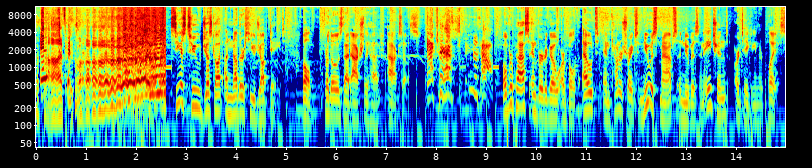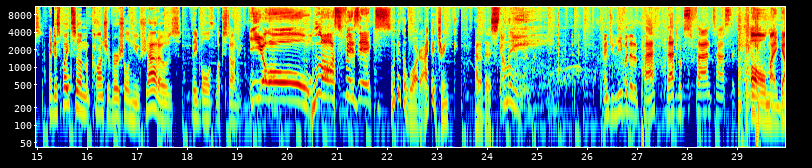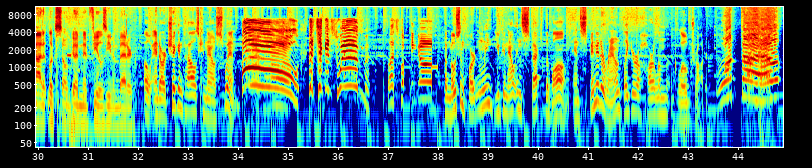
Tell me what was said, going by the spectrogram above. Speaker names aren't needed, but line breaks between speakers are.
CS2 just got another huge update. Well, for those that actually have access.
And I can't have in this house!
Overpass and Vertigo are both out, and Counter-Strike's newest maps, Anubis and Ancient, are taking their place. And despite some controversial new shadows, they both look stunning.
Yo! Moss physics!
Look at the water. I could drink out of this.
And you leave a little path? That looks fantastic.
Oh my god, it looks so good and it feels even better.
Oh, and our chicken pals can now swim.
Oh! The chicken swim! Let's fucking go!
But most importantly, you can now inspect the bomb and spin it around like you're a Harlem Globetrotter.
What the hell?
